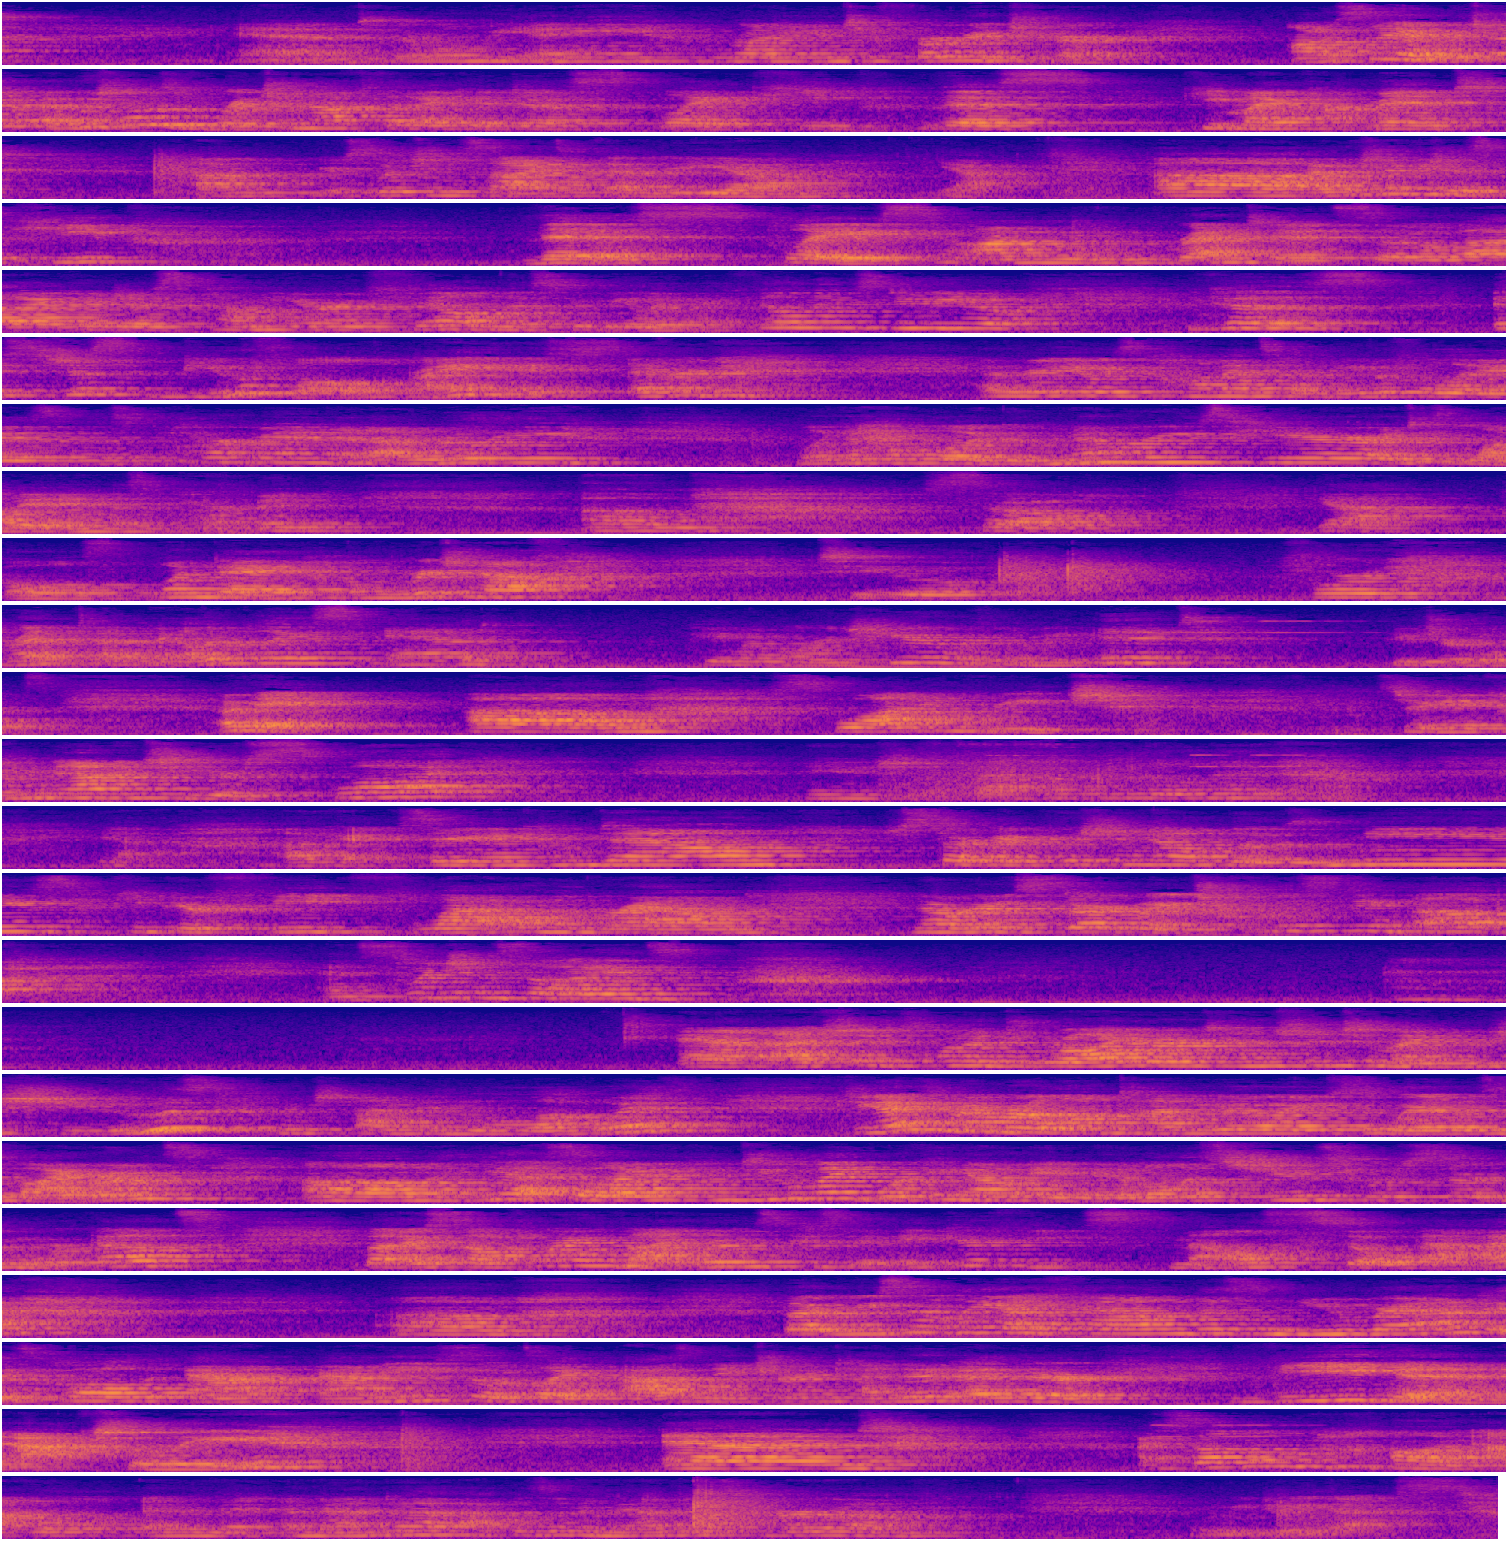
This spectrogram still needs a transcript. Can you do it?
and there won't be any running into furniture. Honestly, I wish I, I wish I was rich enough that I could just like keep this keep my apartment. Um, you're switching sides with every, um, yeah. Uh, I wish I could just keep this place unrented so that I could just come here and film. This could be like my filming studio because it's just beautiful, right? It's everybody, everybody always comments how beautiful it is in this apartment and I really, like I have a lot of good memories here. I just love it in this apartment. Um, so yeah, goals. One day I'll be rich enough to afford rent at my other place and pay my mortgage here with nobody in it. Future goals. Okay, um, squat and reach. So you're gonna come down into your squat. Maybe shift back up a little bit. Yeah, okay, so you're gonna come down, just start by pushing out those knees, keep your feet flat on the ground, now we're gonna start by twisting up and switching sides. And I actually just wanna draw your attention to my new shoes, which I'm in love with. Do you guys remember a long time ago I used to wear those Vibrams? Um, yeah, so I do like working out in minimalist shoes for certain workouts, but I stopped wearing Vibrams because they make your feet smell so bad. Um, but recently I found this new brand. It's called ANI, so it's like as nature intended, and they're vegan actually. And I saw them on Apple and Amanda, Apples and Amanda's, her, um, what are we doing next?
